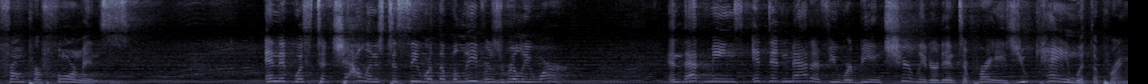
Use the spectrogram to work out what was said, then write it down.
from performance. And it was to challenge to see where the believers really were. And that means it didn't matter if you were being cheerleadered into praise, you came with the praise.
